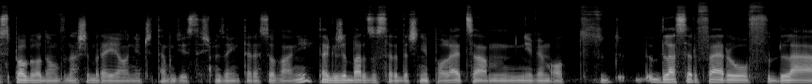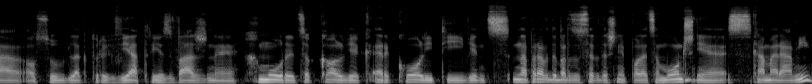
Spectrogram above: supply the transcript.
z pogodą w naszym rejonie, czy tam, gdzie jesteśmy zainteresowani. Także bardzo serdecznie polecam. Nie wiem, od, dla surferów, dla osób, dla których wiatr jest ważny, chmury, cokolwiek, air quality, więc naprawdę bardzo serdecznie polecam, łącznie z kamerami.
